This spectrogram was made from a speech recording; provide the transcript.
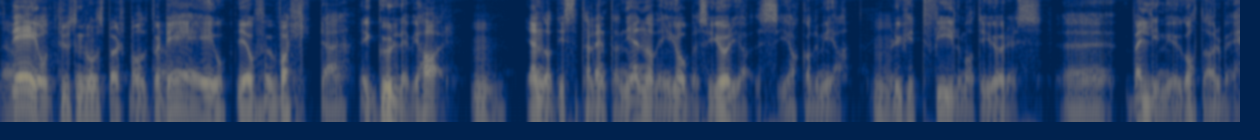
det er jo tusenkronersspørsmål, for det er jo det å forvalte det gullet vi har Mm. gjennom disse talentene, gjennom den jobben som gjøres i akademia. Mm. For det er jo ikke tvil om at det gjøres eh, veldig mye godt arbeid.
